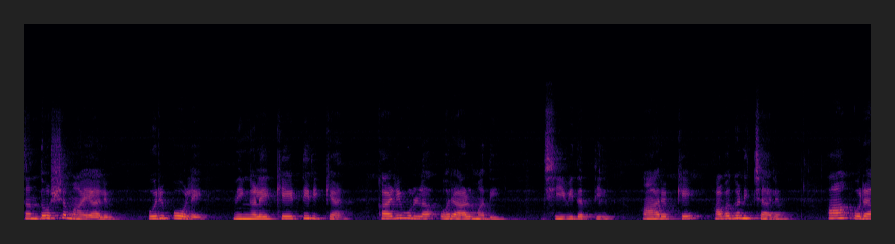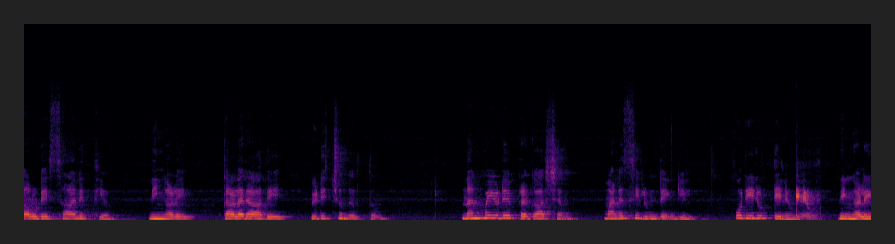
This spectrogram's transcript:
സന്തോഷമായാലും ഒരുപോലെ നിങ്ങളെ കേട്ടിരിക്കാൻ കഴിവുള്ള ഒരാൾ മതി. ജീവിതത്തിൽ ആരൊക്കെ അവഗണിച്ചാലും ആ ഒരാളുടെ സാന്നിധ്യം നിങ്ങളെ തളരാതെ പിടിച്ചു നിർത്തും. നന്മയുടെ പ്രകാശം മനസ്സിലുണ്ടെങ്കിൽ ഒരിരുട്ടിനും നിങ്ങളെ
